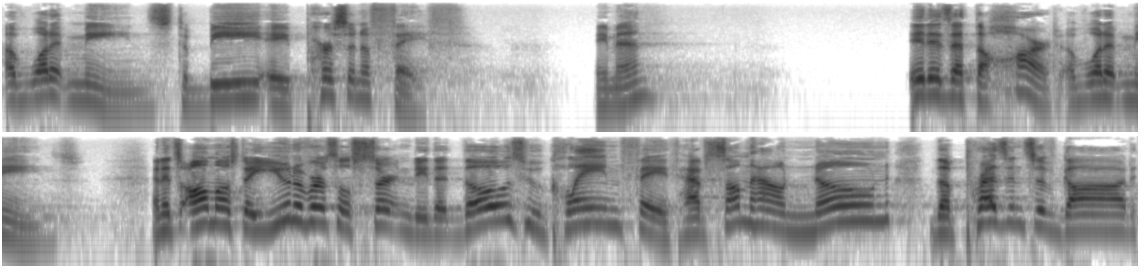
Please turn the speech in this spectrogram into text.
of what it means to be a person of faith. Amen? It is at the heart of what it means. And it's almost a universal certainty that those who claim faith have somehow known the presence of God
